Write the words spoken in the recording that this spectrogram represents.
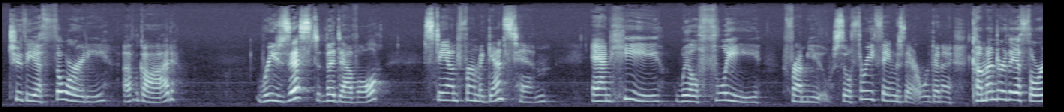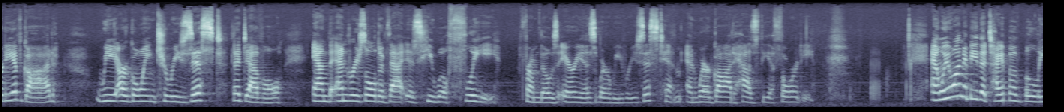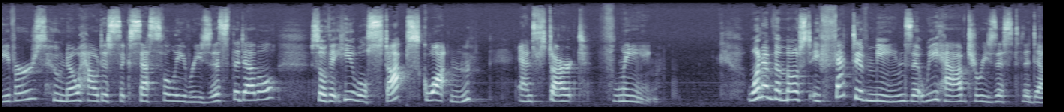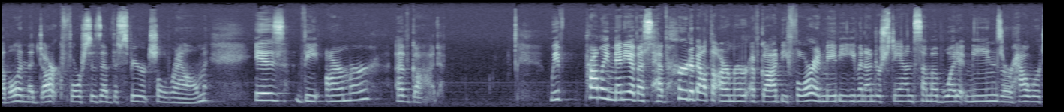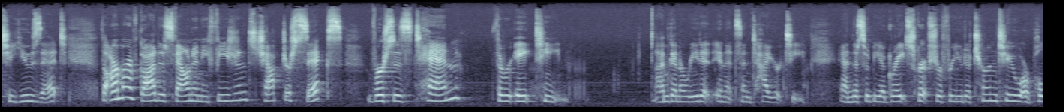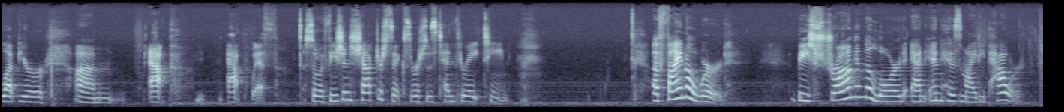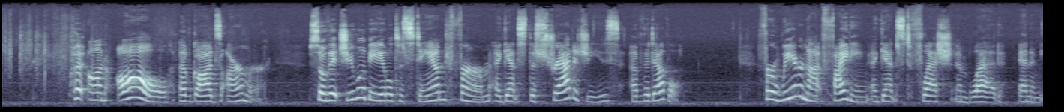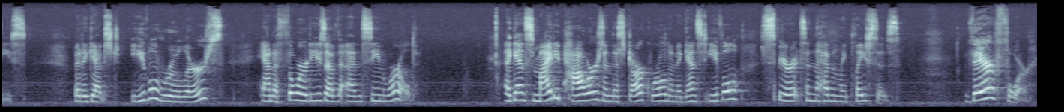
to the authority of God, resist the devil, stand firm against him and he will flee from you. So, three things there. We're going to come under the authority of God, we are going to resist the devil, and the end result of that is he will flee from those areas where we resist him and where God has the authority. And we want to be the type of believers who know how to successfully resist the devil so that he will stop squatting and start fleeing. One of the most effective means that we have to resist the devil and the dark forces of the spiritual realm is the armor of God. Probably many of us have heard about the armor of God before and maybe even understand some of what it means or how we're to use it. The armor of God is found in Ephesians chapter 6, verses 10 through 18. I'm going to read it in its entirety. And this would be a great scripture for you to turn to or pull up your um, app, app with. So, Ephesians chapter 6, verses 10 through 18. A final word be strong in the Lord and in his mighty power. Put on all of God's armor so that you will be able to stand firm against the strategies of the devil. For we are not fighting against flesh and blood enemies, but against evil rulers and authorities of the unseen world, against mighty powers in this dark world, and against evil spirits in the heavenly places. Therefore,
